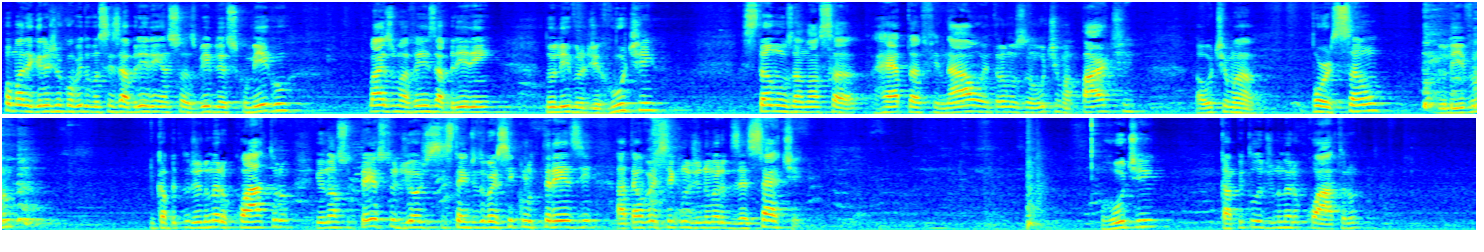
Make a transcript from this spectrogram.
Como a igreja, eu convido vocês a abrirem as suas Bíblias comigo. Mais uma vez, abrirem no livro de Ruth. Estamos na nossa reta final, entramos na última parte, a última porção do livro, no capítulo de número 4. E o nosso texto de hoje se estende do versículo 13 até o versículo de número 17. Ruth, capítulo de número 4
